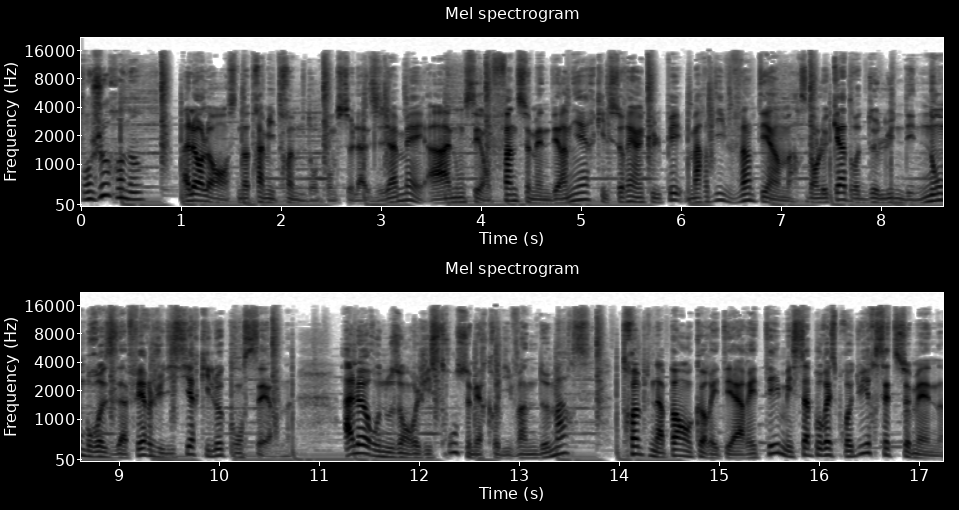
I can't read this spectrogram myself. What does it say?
Bonjour Romain. Alors Laurence, notre ami Trump, dont on ne se lasse jamais, a annoncé en fin de semaine dernière qu'il serait inculpé mardi 21 mars dans le cadre de l'une des nombreuses affaires judiciaires qui le concernent. À l'heure où nous enregistrons, ce mercredi 22 mars, Trump n'a pas encore été arrêté, mais ça pourrait se produire cette semaine.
